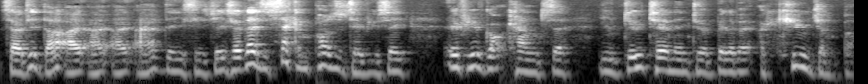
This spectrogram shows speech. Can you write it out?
so I did that. I, I, I had the ECG. So there's a second positive, you see. If you've got cancer, you do turn into a bit of a, a queue jumper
